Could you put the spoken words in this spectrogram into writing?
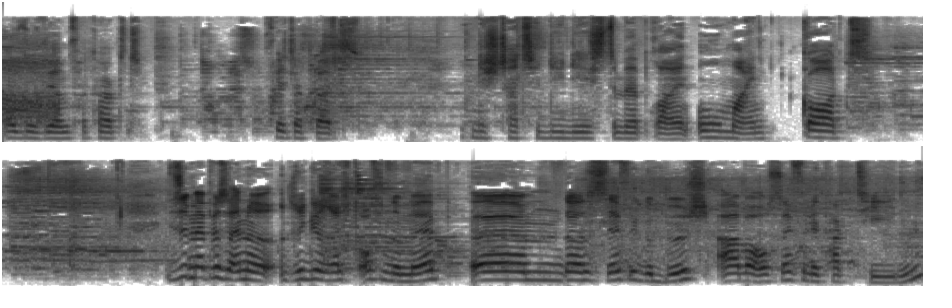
Also wir haben verkackt. Vierter Platz. Und ich starte in die nächste Map rein. Oh mein Gott. Diese Map ist eine regelrecht offene Map. Ähm, da ist sehr viel Gebüsch, aber auch sehr viele Kakteen.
